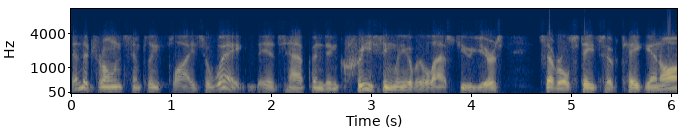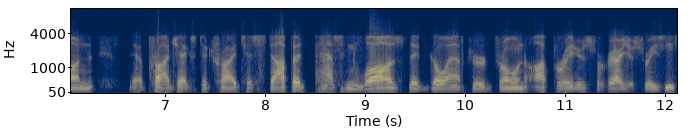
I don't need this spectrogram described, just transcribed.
Then the drone simply flies away. It's happened increasingly over the last few years. Several states have taken on projects to try to stop it, passing laws that go after drone operators for various reasons.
